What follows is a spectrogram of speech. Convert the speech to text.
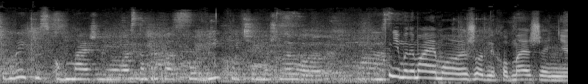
Чи були якісь обмеження у вас, наприклад, по віку, чи можливо Ні, ми не маємо жодних обмежень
